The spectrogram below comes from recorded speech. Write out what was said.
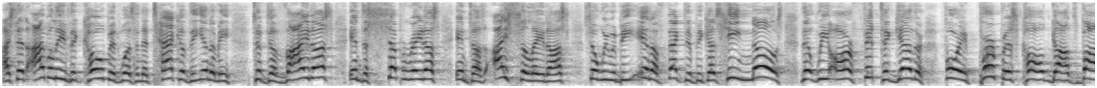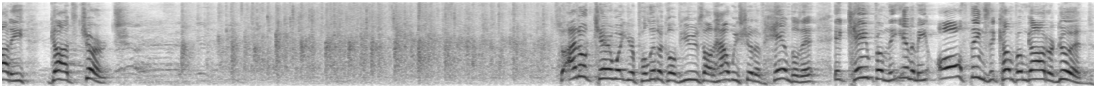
I said, I believe that COVID was an attack of the enemy to divide us and to separate us and to isolate us so we would be ineffective because he knows that we are fit together for a purpose called God's body, God's church. So I don't care what your political views on how we should have handled it. It came from the enemy. All things that come from God are good.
